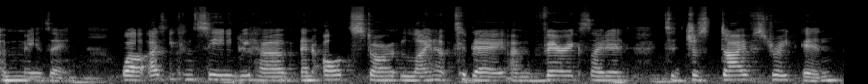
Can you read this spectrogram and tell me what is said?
Amazing. Well, as you can see, we have an all star lineup today. I'm very excited to just dive straight in.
